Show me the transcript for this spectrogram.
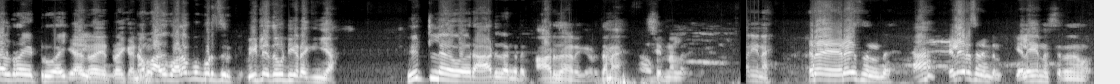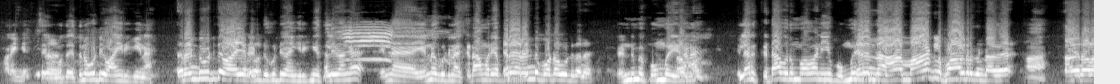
ஏழு ரூபாய் எட்டு ரூபாய்க்கு. ஏழு ரூபாய் எட்டு ரூபாய் நம்ம அது வளர்ப்ப பொறுத்து இருக்கு. வீட்டுல எதுவும் ஊட்டி கிடக்குங்க வீட்டுல ஒரு ஆடு தான் கிடக்கு. ஆறு தான் கிடக்கு தானே. சரி நல்லது. சரிண்ணே இளையரசன் ஆ? இளையரசன் இளையன சிறு வரீங்க. சரி மொத்தம் எத்தனை குட்டி வாங்கிருக்கீங்க ரெண்டு குட்டி தான் வாங்கிருக்கோம் ரெண்டு குட்டி வாங்கிருக்கீங்க தலைவாங்க. என்ன என்ன கிடாமரியா ஏன்னா ரெண்டு பொட்டை குட்டி தானே? ரெண்டுமே பொம்மரி தானே? எல்லாரும் கிட்டா விரும்பாவா நீங்க பொம்மை மாட்டுல பால் இருக்குண்டாங்க. அதனால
